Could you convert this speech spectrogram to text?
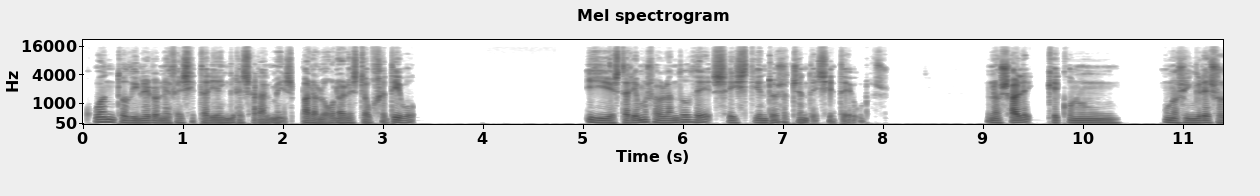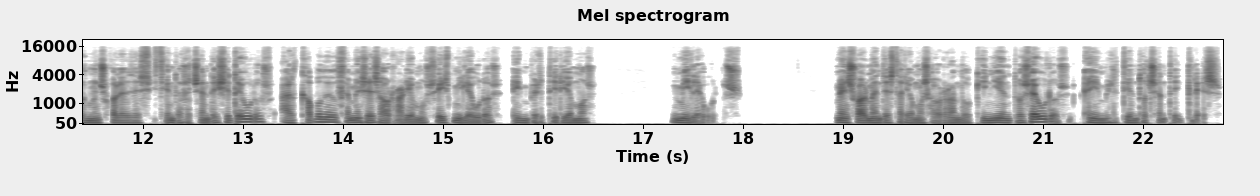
cuánto dinero necesitaría ingresar al mes para lograr este objetivo. Y estaríamos hablando de 687 euros. Nos sale que con unos ingresos mensuales de 687 euros, al cabo de 12 meses ahorraríamos 6.000 euros e invertiríamos 1.000 euros. Mensualmente estaríamos ahorrando 500 euros e invirtiendo 83.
